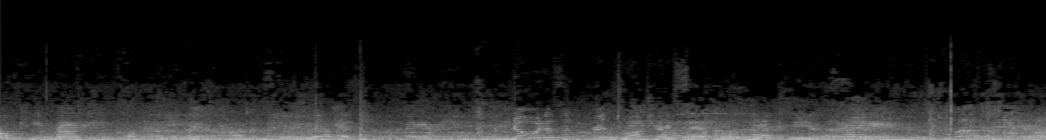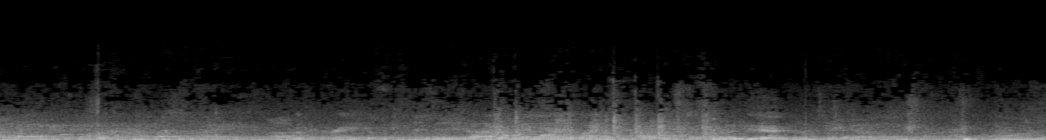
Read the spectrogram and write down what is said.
Rocky Mountain Coffee have in it? Do they have like No, it doesn't print. Do you want to try a sample? Yeah, please. What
